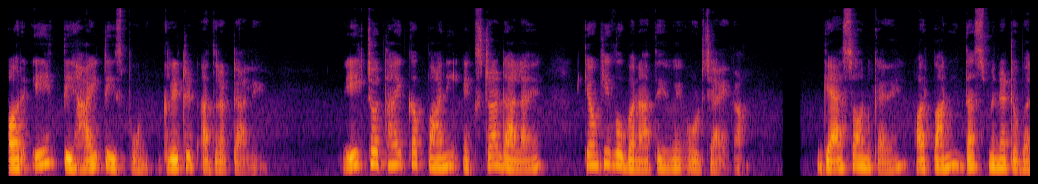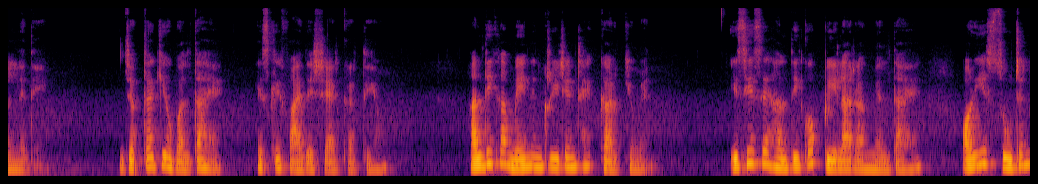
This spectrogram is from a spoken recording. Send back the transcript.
और एक तिहाई टीस्पून ग्रेटेड अदरक डालें। एक चौथाई कप पानी एक्स्ट्रा डाला है क्योंकि वो बनाते हुए उड़ जाएगा। गैस ऑन करें और पानी 10 मिनट उबलने दें। जब तक ये उबलता है, इसके फ़ायदे शेयर करती हूँ। हल्दी का मेन इंग्रेडिएंट है करक्यूमिन इसी से हल्दी को पीला रंग मिलता है और ये सूजन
